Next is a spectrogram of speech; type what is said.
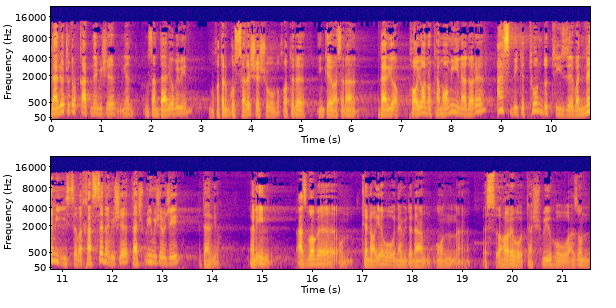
دریا چطور قطع نمیشه؟ میگن مثلا دریا ببین به خاطر گسترشش و به خاطر اینکه مثلا دریا پایان و تمامی نداره اسبی که تند و تیزه و نمیسته و خسته نمیشه تشبیه میشه به چی؟ به دریا. یعنی این از باب اون کنایه و نمی‌دونم اون استعاره و تشبیه و از اون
